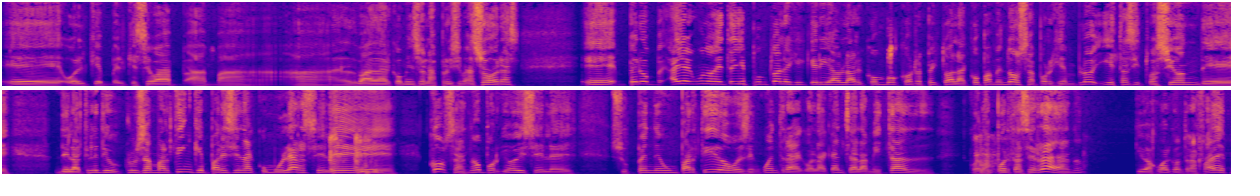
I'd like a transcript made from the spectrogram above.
Eh, o el que, el que se va va a dar comienzo en las próximas horas. Eh, pero hay algunos detalles puntuales que quería hablar con vos con respecto a la Copa Mendoza, por ejemplo, y esta situación de, del Atlético Club San Martín que parecen acumulársele cosas, ¿no? Porque hoy se le suspende un partido o se encuentra con la cancha de la amistad con las puertas cerradas, ¿no? Que iba a jugar contra FADEP.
